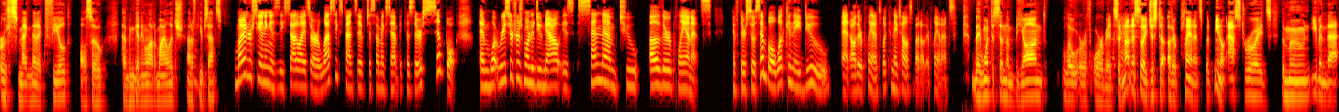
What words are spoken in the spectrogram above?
Earth's magnetic field, also have been getting a lot of mileage out of hmm. CubeSats. My understanding is these satellites are less expensive to some extent because they're simple. And what researchers want to do now is send them to other planets if they're so simple, what can they do at other planets? What can they tell us about other planets? They want to send them beyond low Earth orbit. Okay. So not necessarily just to other planets, but you know, asteroids, the moon, even that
